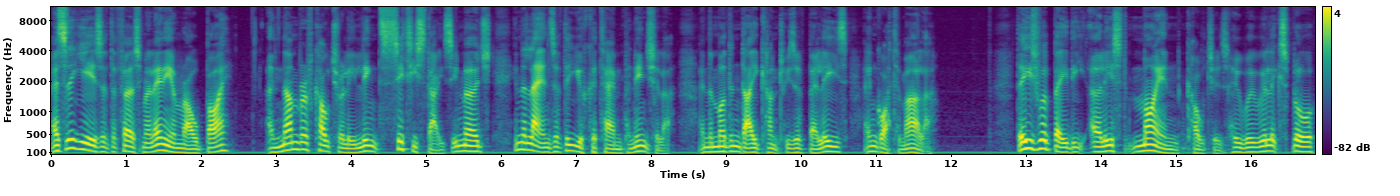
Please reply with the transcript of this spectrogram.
As the years of the first millennium rolled by, a number of culturally linked city states emerged in the lands of the Yucatan Peninsula and the modern day countries of Belize and Guatemala. These would be the earliest Mayan cultures, who we will explore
